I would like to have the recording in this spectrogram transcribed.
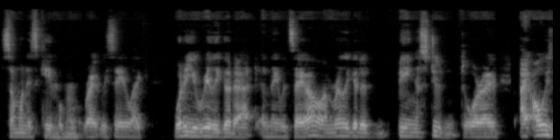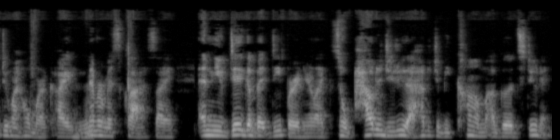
someone is capable right? We say like what are you really good at? And they would say oh i'm really good at being a student or i i always do my homework. I Mhm. never miss class. I and you dig a bit deeper and you're like so how did you do that? How did you become a good student?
